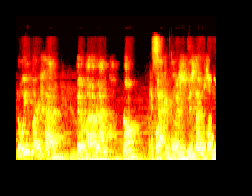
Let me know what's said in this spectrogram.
lo voy a emparejar, pero para blanco, ¿no? Porque pues me está gustando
